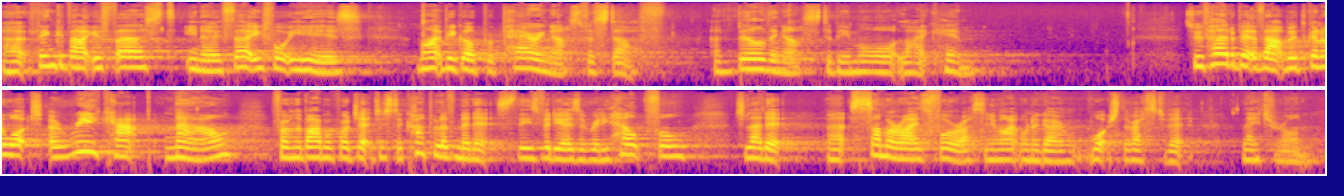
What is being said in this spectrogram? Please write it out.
Uh, think about your first, you know, 30, 40 years. Might be God preparing us for stuff and building us to be more like Him. So we've heard a bit of that. We're going to watch a recap now from the Bible Project, just a couple of minutes. These videos are really helpful to let it uh, summarize for us, and you might want to go and watch the rest of it later on.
